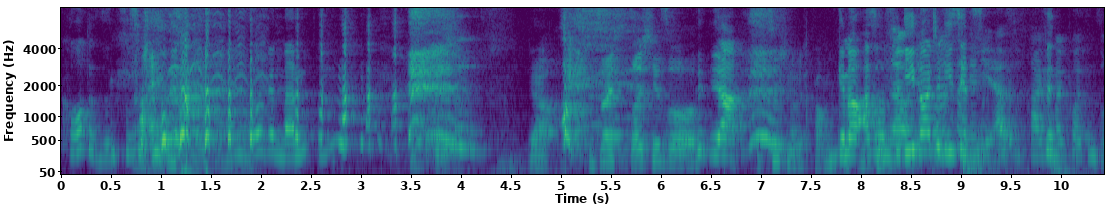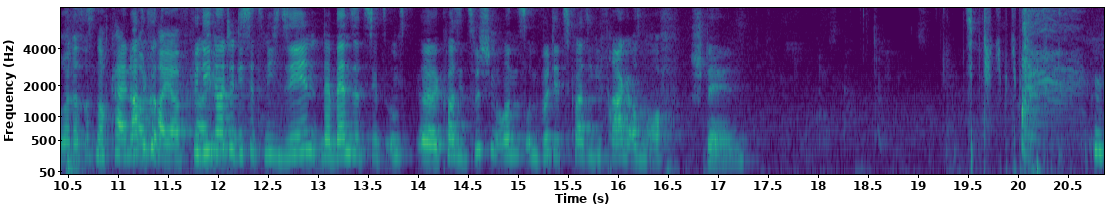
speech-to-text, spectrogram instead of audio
Korte sitzen. Den sogenannten. Ja. Soll ich, soll ich hier so ja, zwischen euch kommen? genau, also für die Leute, die es jetzt die erste Frage mal kurz ins Ohr. Das ist noch keine Warte Hot kurz, Fire Frage. für die Leute, die es jetzt nicht sehen, der Ben sitzt jetzt uns, äh, quasi zwischen uns und wird jetzt quasi die Frage aus dem Off stellen.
